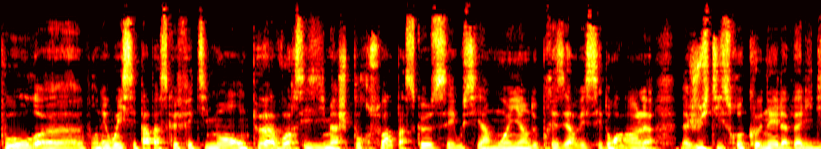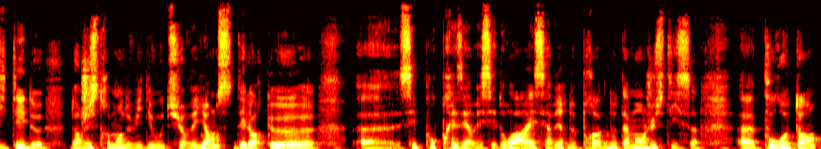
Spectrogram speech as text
pour, pour dire oui, c'est pas parce qu'effectivement on peut avoir ces images pour soi, parce que c'est aussi un moyen de préserver ses droits. Hein. La, la justice reconnaît la validité de, d'enregistrement de vidéos de surveillance dès lors que euh, c'est pour préserver ses droits et servir de preuve, notamment en justice. Euh, pour autant,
